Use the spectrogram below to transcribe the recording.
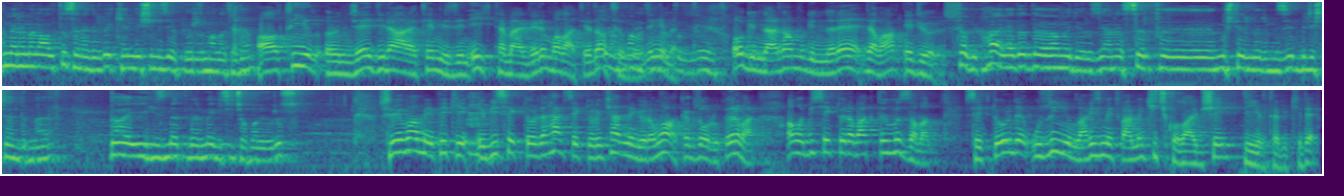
hemen hemen 6 senedir de kendi işimizi yapıyoruz Malatya'da. 6 yıl önce Dilara Temizliğin ilk temelleri Malatya'da Yani atıldı Malatya'da değil mi? atıldı, evet. O günlerden bugünlere devam ediyoruz. Tabii hala da devam ediyoruz. Yani sırf e, müşterilerimizi bilinçlendirme, daha iyi hizmet vermek için çabalıyoruz. Süleyman Bey peki e, bir sektörde her sektörün kendine göre muhakkak zorlukları var. Ama bir sektöre baktığımız zaman sektörde uzun yıllar hizmet vermek hiç kolay bir şey değil tabii ki de.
